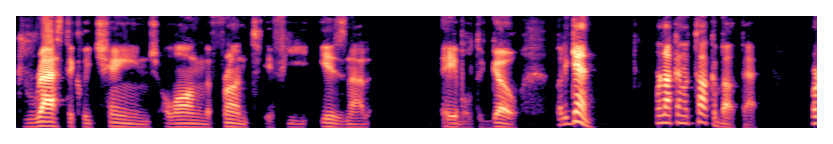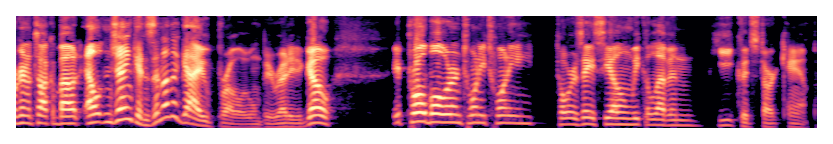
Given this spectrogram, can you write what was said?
drastically change along the front if he is not able to go. But again, we're not going to talk about that. We're going to talk about Elgton Jenkins, another guy who probably won't be ready to go. A Pro Bowler in 2020, tore his ACL in week 11. He could start camp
